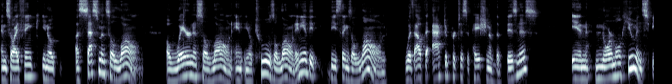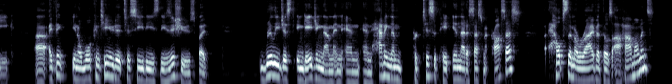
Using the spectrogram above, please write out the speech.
And so I think you know assessments alone, awareness alone, and you know tools alone, any of the, these things alone, without the active participation of the business in normal human speak, uh, I think you know we'll continue to to see these these issues, but really just engaging them and and and having them participate in that assessment process helps them arrive at those aha moments.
